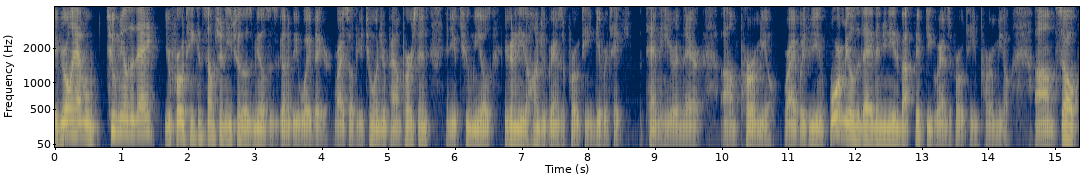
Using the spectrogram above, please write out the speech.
if you're only having two meals a day, your protein consumption in each of those meals is going to be way bigger, right? So if you're a 200 pound person and you have two meals, you're going to need 100 grams of protein, give or take 10 here and there um, per meal, right? But if you're eating four meals a day, then you need about 50 grams of protein per meal. Um, so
